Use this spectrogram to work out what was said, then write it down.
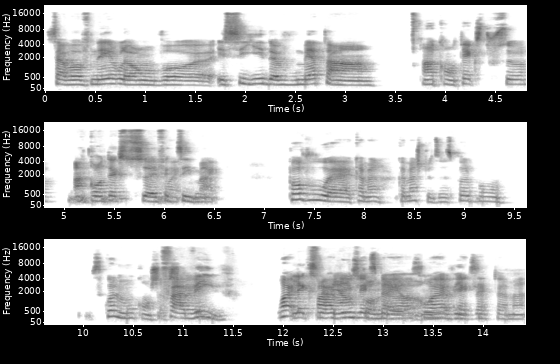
ça va venir. Là, on va euh, essayer de vous mettre en... En contexte, tout ça. En contexte, tout ça, effectivement. Pas vous... Euh, comment, comment je peux dire? C'est pas le bon... C'est quoi le mot qu'on cherche? Faire vivre. Ouais, l'expérience. L'expérience, oui, exactement.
